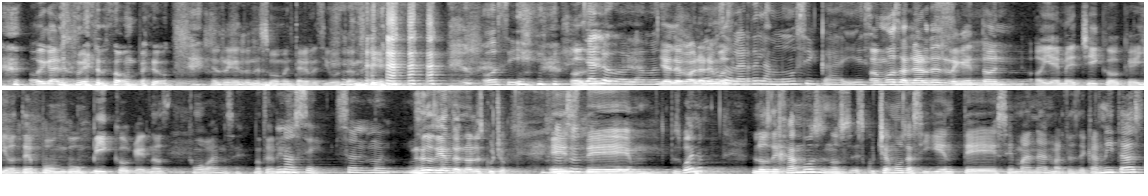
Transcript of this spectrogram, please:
Oigan, perdón, pero el reggaetón es sumamente agresivo también. Oh sí, Oh, ya sí. luego hablamos. Ya luego hablaremos. Vamos a hablar de la música. y eso. Vamos a hablar del reggaetón. Óyeme, chico, que yo te pongo un pico, que no... ¿Cómo va? No sé. No, ni No sé, son muy... No lo siento, no lo escucho. Este, pues bueno, los dejamos, nos escuchamos la siguiente semana, martes de carnitas,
